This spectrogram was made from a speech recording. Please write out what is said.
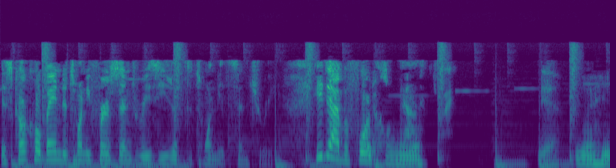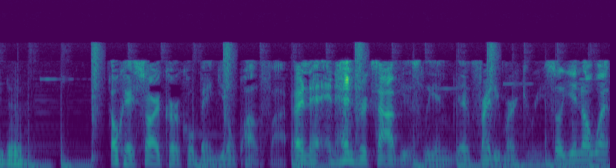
Is Kurt Cobain the 21st century? Is he of the 20th century? He died before. Oh, yeah, Yeah. yeah, he did. Okay, sorry, Kurt Cobain, you don't qualify. And, and Hendrix, obviously, and, and Freddie Mercury. So you know what?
